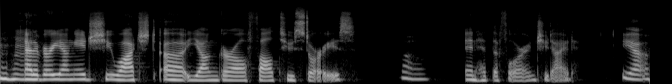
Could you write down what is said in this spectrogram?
Mhm. At a very young age, she watched a young girl fall two stories Wow. and hit the floor and she died. Yeah.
